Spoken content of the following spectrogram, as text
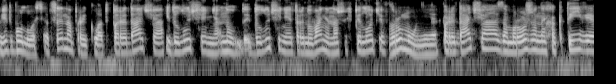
відбулося. Це, наприклад, передача і долучення, ну долучення і тренування наших пілотів в Румунії, передача заморожених активів.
